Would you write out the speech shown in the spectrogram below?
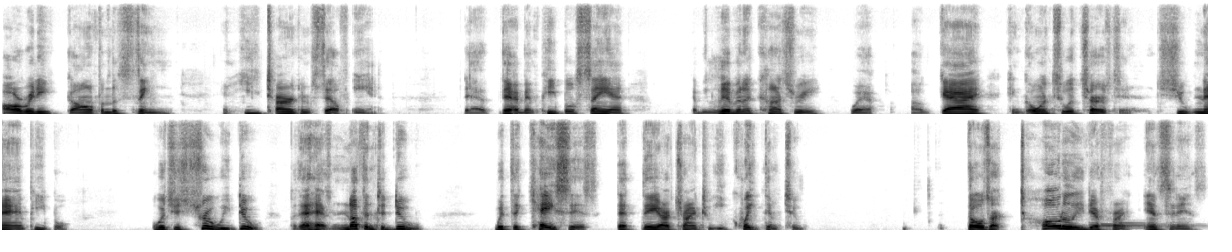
already gone from the scene and he turned himself in. There, there have been people saying that we live in a country where a guy can go into a church and shoot nine people, which is true, we do, but that has nothing to do with the cases that they are trying to equate them to. Those are totally different incidents,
